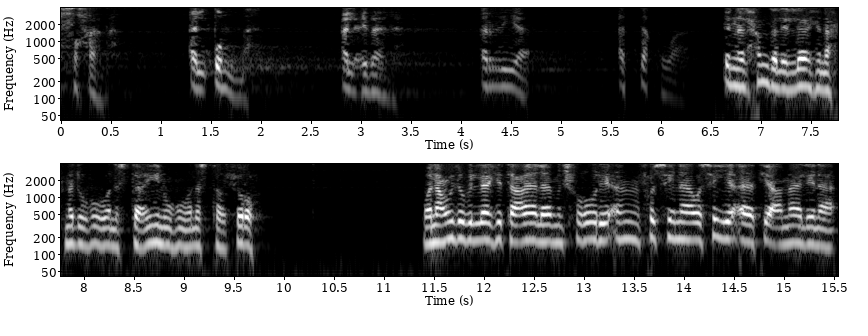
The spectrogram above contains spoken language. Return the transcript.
الصحابة الأمة العبادة الرياء التقوى. إن الحمد لله نحمده ونستعينه ونستغفره ونعوذ بالله تعالى من شرور أنفسنا وسيئات أعمالنا.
